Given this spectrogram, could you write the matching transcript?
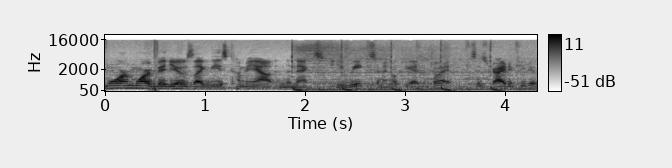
more and more videos like these coming out in the next few weeks, and I hope you guys enjoy it. Subscribe if you do.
